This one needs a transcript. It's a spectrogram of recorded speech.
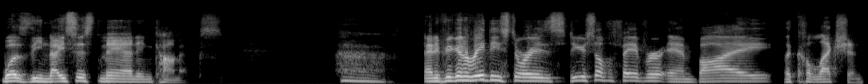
was the nicest man in comics. And if you're going to read these stories, do yourself a favor and buy the collection.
